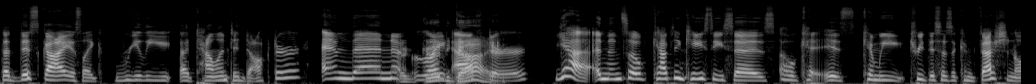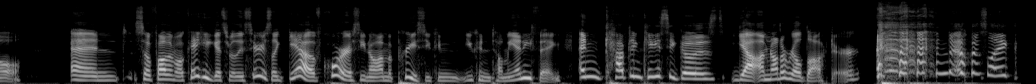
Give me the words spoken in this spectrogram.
that this guy is like really a talented doctor. And then right guy. after yeah, and then so Captain Casey says, "Oh, ca- is can we treat this as a confessional?" And so Father Mulcahy gets really serious, like, "Yeah, of course. You know, I'm a priest. You can you can tell me anything." And Captain Casey goes, "Yeah, I'm not a real doctor." and I was like,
